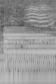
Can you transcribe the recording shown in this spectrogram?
Yeah.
